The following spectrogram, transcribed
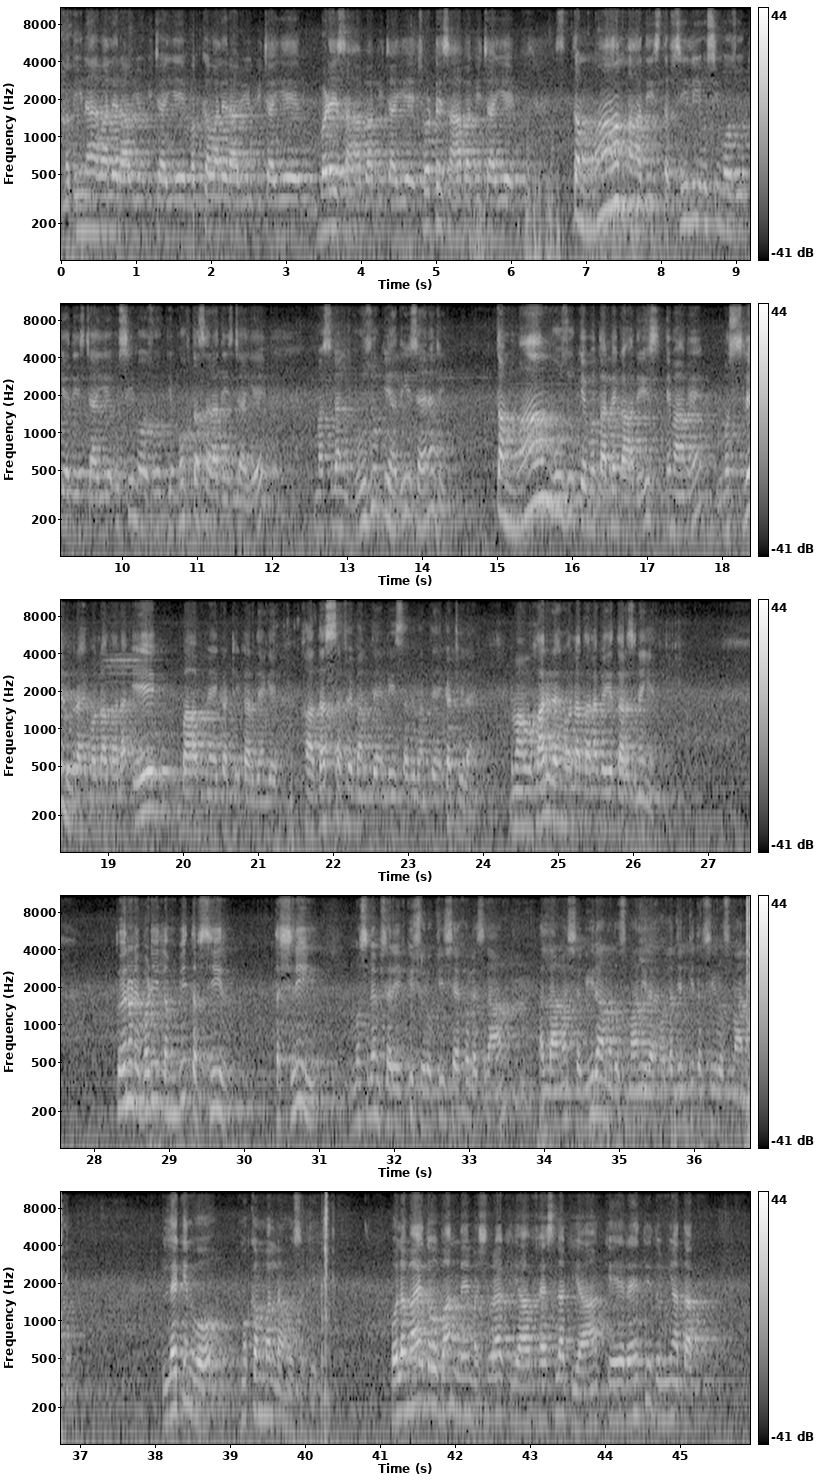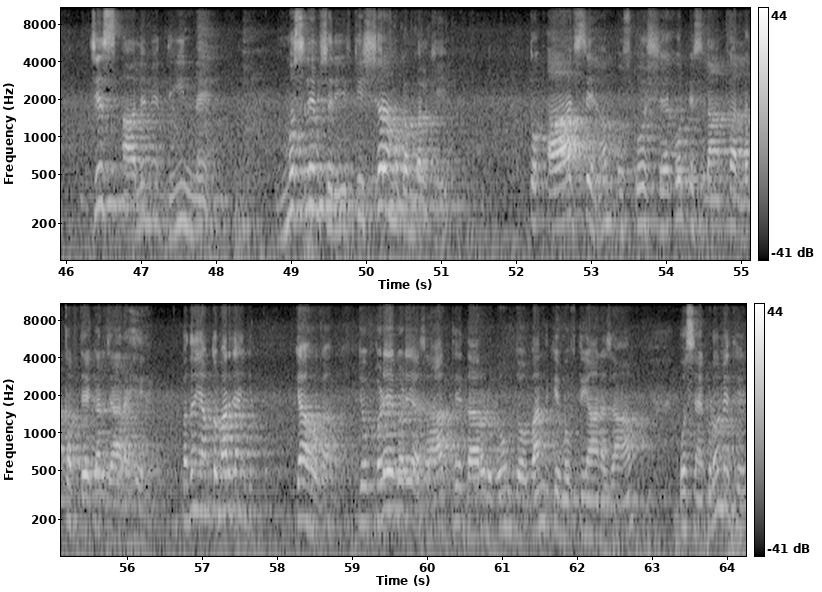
مدینہ والے راویوں کی چاہیے، مکہ والے راویوں کی چاہیے، بڑے صحابہ کی چاہیے، چھوٹے صحابہ کی چاہیے تمام احادیث تفصیلی اسی موضوع کی حدیث چاہیے، اسی موضوع کی مختصر حدیث چاہیے۔ مثلا وضو کی حدیث ہے نا جی؟ تمام وضو کے متعلق حدیث امام مسلم رحمہ اللہ تعالیٰ ایک باب میں اکٹھی کر دیں گے۔ خواہ دس صفحے بنتے ہیں، بیس صفحے بنتے ہیں، اکٹھی لائیں۔ امام بخاری رحمہ اللہ تعالیٰ کا یہ طرز نہیں ہے۔ تو انہوں نے بڑی لمبی تفسیر تشریح مسلم شریف کی شروع کی، شیخ الاسلام علامہ شبیر احمد عثمانی رحمۃ اللہ، جن کی تفسیر عثمانی ہے۔ لیکن وہ مکمل نہ ہو سکی۔ علماء دو بند نے مشورہ کیا، فیصلہ کیا کہ رہتی دنیا تک جس عالم دین نے مسلم شریف کی شرح مکمل کی، تو آج سے ہم اس کو شیخ الاسلام کا لقب دے کر جا رہے ہیں۔ پتہ نہیں، ہم تو مر جائیں گے۔ کیا ہوگا؟ جو بڑے بڑے حضرات تھے، دارالعلوم دو بند کے مفتیان نظام وہ سینکڑوں میں تھے۔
